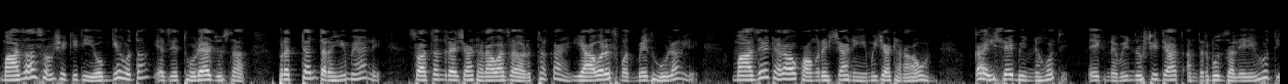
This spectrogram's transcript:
माझा संशय किती योग्य होता याचे थोड्या दिवसात प्रत्यंतरही मिळाले. स्वातंत्र्याच्या ठरावाचा अर्थ काय यावरच मतभेद होऊ लागले. माझे ठराव काँग्रेसच्या नेहमीच्या ठरावून काहीसे भिन्न होते. एक नवीन दृष्टी त्यात अंतर्भूत झालेली होती.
